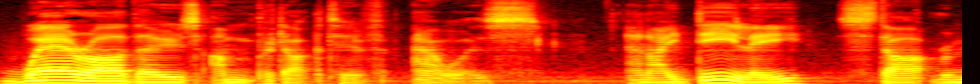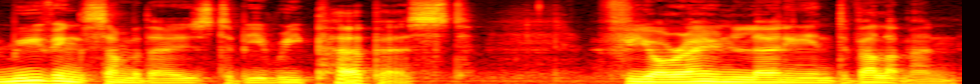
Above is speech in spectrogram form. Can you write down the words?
where are those unproductive hours. And ideally, start removing some of those to be repurposed for your own learning and development.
